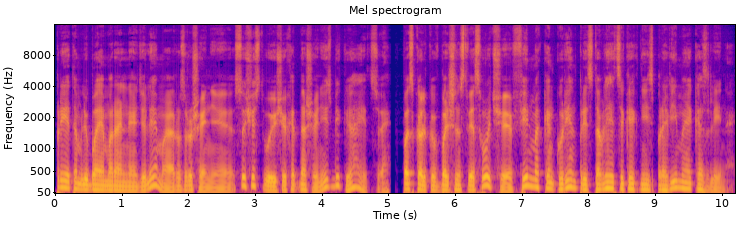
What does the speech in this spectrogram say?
При этом любая моральная дилемма о разрушении существующих отношений избегается, поскольку в большинстве случаев в фильмах конкурент представляется как неисправимая козлина.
